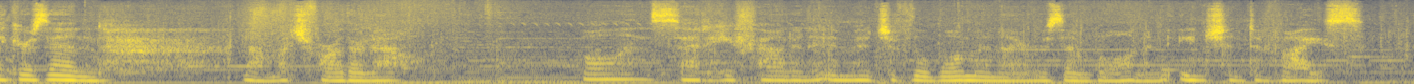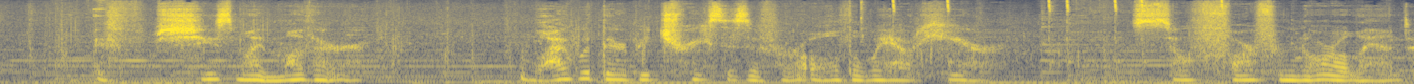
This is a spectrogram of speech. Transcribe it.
Maker's End. Not much farther now. Bolin said he found an image of the woman I resemble on an ancient device. If she's my mother, why would there be traces of her all the way out here? So far from Noraland.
